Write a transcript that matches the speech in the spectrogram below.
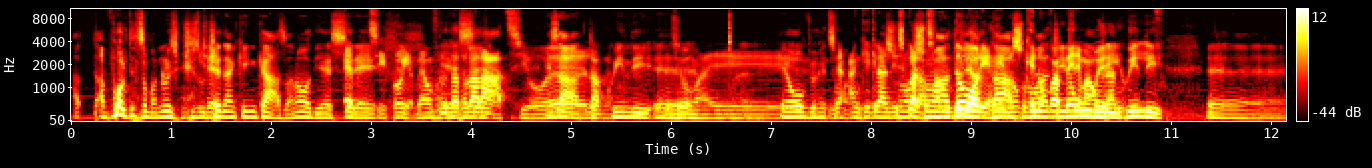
a, a volte insomma, noi ci certo. succede anche in casa no? di essere. Eh beh, sì, poi abbiamo affrontato essere... la Lazio. Eh, esatto, la... quindi eh, insomma, è... è... ovvio che insomma, anche grandi sono, squadre, sono Sampdoria realtà, che non, che non va bene, numeri, ma quindi eh,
